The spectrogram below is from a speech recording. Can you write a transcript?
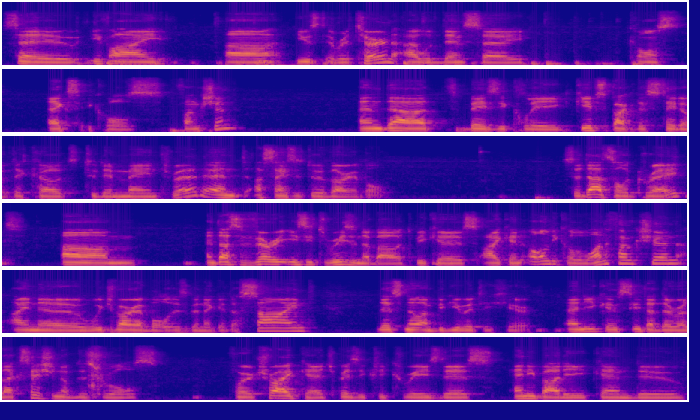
So if I uh, use a return, I would then say const x equals function, and that basically gives back the state of the code to the main thread and assigns it to a variable. So that's all great. Um, and that's very easy to reason about because I can only call one function. I know which variable is going to get assigned. There's no ambiguity here. And you can see that the relaxation of these rules for a try catch basically creates this anybody can do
